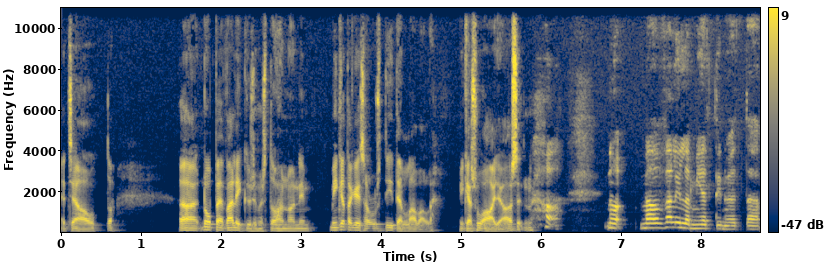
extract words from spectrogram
että se auttoi. Ää, nopea välikysymys tuohon noin, niin minkä takia sä haluaisit itse lavalle? Mikä sua ajaa sinne? Ha. No mä oon välillä miettinyt, että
